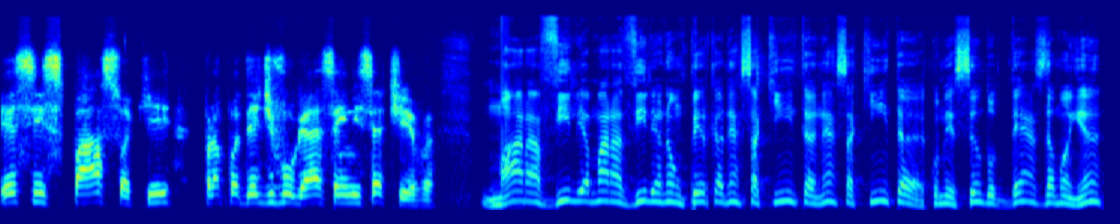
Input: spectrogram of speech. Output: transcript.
esse espaço aqui para poder divulgar essa iniciativa. Maravilha, maravilha. Não perca nessa quinta, nessa quinta, começando 10 da manhã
